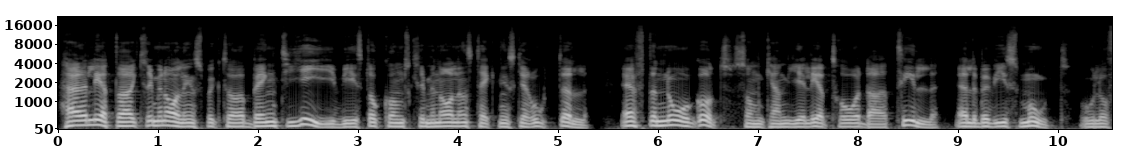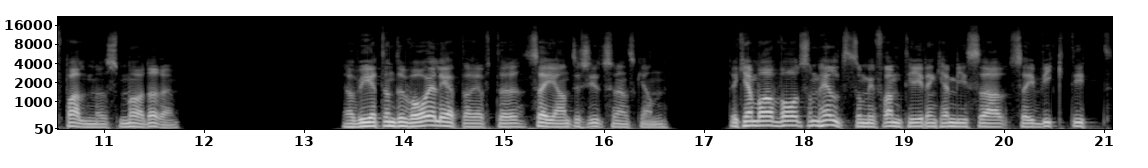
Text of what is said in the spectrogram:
Här letar kriminalinspektör Bengt J vid Stockholmskriminalens tekniska rotel efter något som kan ge ledtrådar till eller bevis mot Olof Palmes mördare. Jag vet inte vad jag letar efter, säger han till Sydsvenskan. Det kan vara vad som helst som i framtiden kan visa sig viktigt.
